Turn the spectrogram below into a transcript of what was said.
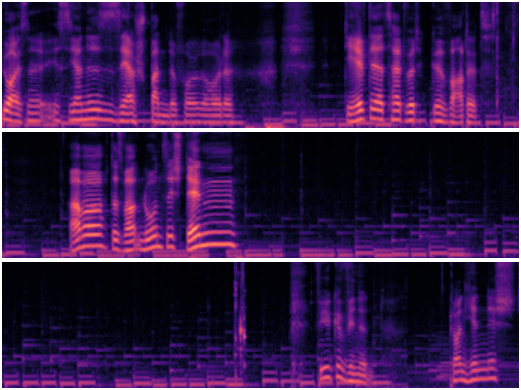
Ja, ist, eine, ist ja eine sehr spannende Folge heute. Die Hälfte der Zeit wird gewartet. Aber das Warten lohnt sich, denn... Wir gewinnen. Kann man hier nicht...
